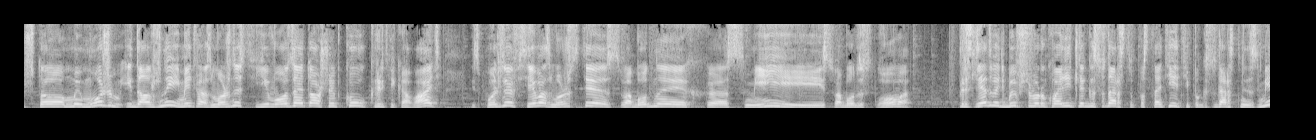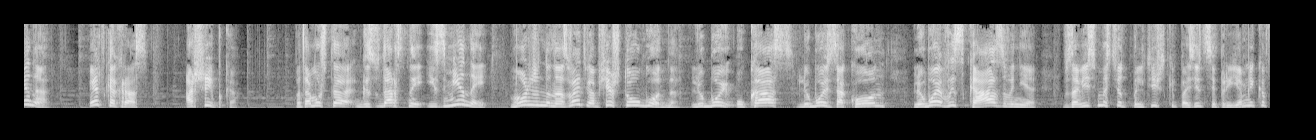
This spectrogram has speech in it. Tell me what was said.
что мы можем и должны иметь возможность его за эту ошибку критиковать, используя все возможности свободных э, СМИ и свободы слова – преследовать бывшего руководителя государства по статье типа «государственная измена» — это как раз ошибка. Потому что государственной изменой можно назвать вообще что угодно. Любой указ, любой закон, любое высказывание, в зависимости от политической позиции преемников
